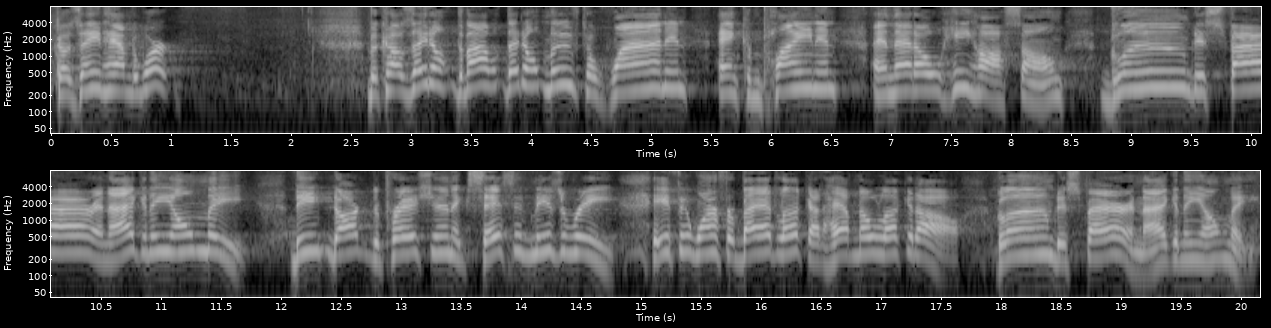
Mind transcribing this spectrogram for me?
because they ain't having to work. Because they don't, the Bible, they don't move to whining and complaining and that old hee haw song, gloom, despair, and agony on me. Deep, dark depression, excessive misery. If it weren't for bad luck, I'd have no luck at all. Gloom, despair, and agony on me.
